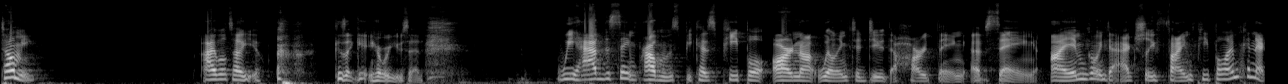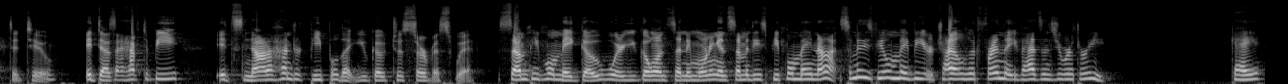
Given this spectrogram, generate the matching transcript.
Tell me. I will tell you because I can't hear what you said. We have the same problems because people are not willing to do the hard thing of saying, I am going to actually find people I'm connected to. It doesn't have to be, it's not 100 people that you go to service with. Some people may go where you go on Sunday morning, and some of these people may not. Some of these people may be your childhood friend that you've had since you were three. Okay?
